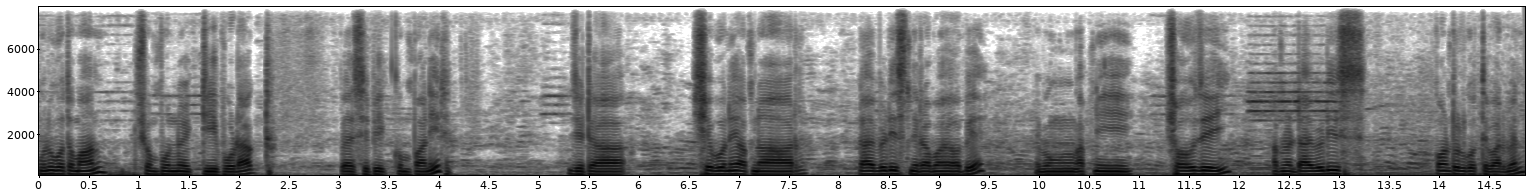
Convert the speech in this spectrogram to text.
গুণগত মান সম্পূর্ণ একটি প্রোডাক্ট প্যাসিফিক কোম্পানির, যেটা সেবনে আপনার ডায়াবেটিস নিরাময় হবে এবং আপনি সহজেই আপনার ডায়াবেটিস কন্ট্রোল করতে পারবেন।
